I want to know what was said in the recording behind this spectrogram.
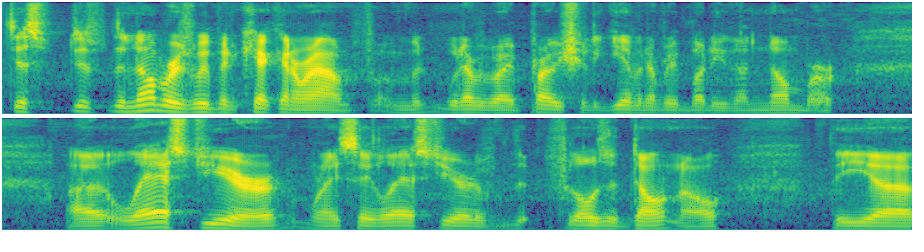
just just the numbers we've been kicking around. From what everybody probably should have given everybody the number. Uh, last year, when I say last year, for those that don't know, the uh,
